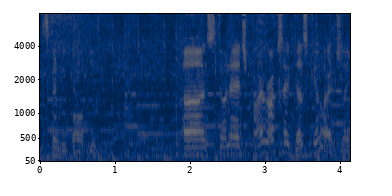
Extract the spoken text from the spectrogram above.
it's to be bulky. Uh, Stone Edge, probably Rock Slide does kill actually.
